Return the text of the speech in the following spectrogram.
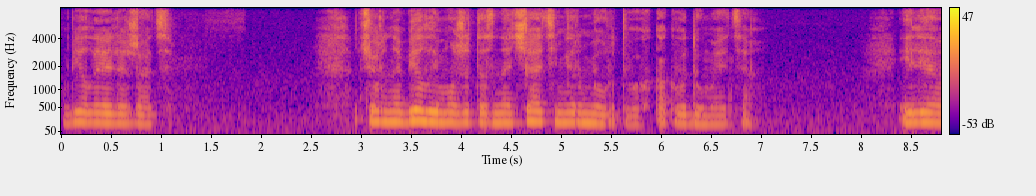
белое лежать. Черно-белый может означать мир мертвых, как вы думаете? или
